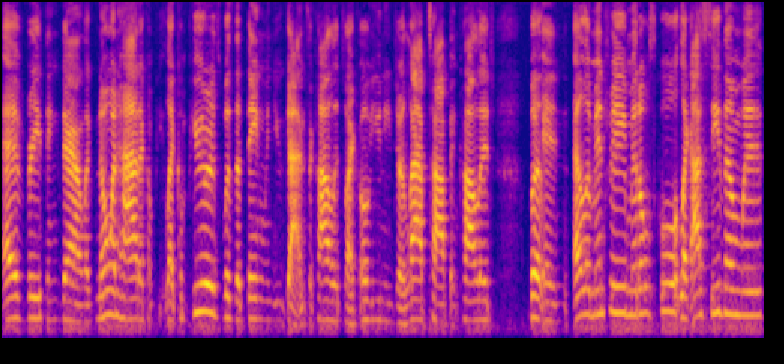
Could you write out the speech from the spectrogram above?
everything down. Like no one had a computer. Like computers was the thing when you got into college. Like oh, you need your laptop in college. But in elementary, middle school, like I see them with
